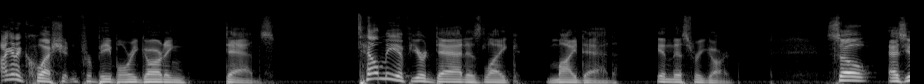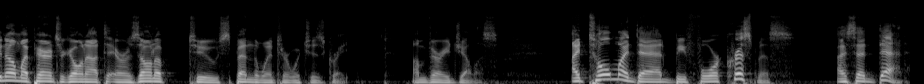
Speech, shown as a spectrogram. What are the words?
I got a question for people regarding dads. Tell me if your dad is like my dad in this regard. So, as you know, my parents are going out to Arizona to spend the winter, which is great. I'm very jealous. I told my dad before Christmas, I said, Dad,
